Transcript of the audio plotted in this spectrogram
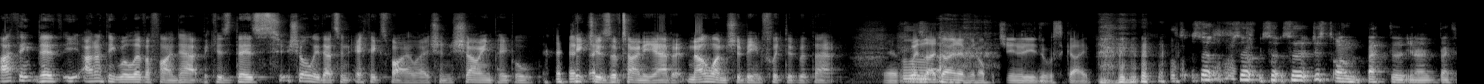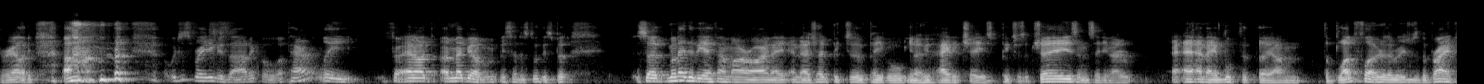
I think that I don't think we'll ever find out because there's surely that's an ethics violation showing people pictures of Tony Abbott. No one should be inflicted with that. yeah, when they don't have an opportunity to escape? So, so, so, so, just on back to you know back to reality. Um, we're just reading this article. Apparently, for, and I, uh, maybe I misunderstood this, but so when they did the fMRI and they, and they showed pictures of people you know who hated cheese, pictures of cheese, and said you know, and, and they looked at the um the blood flow to the regions of the brain,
